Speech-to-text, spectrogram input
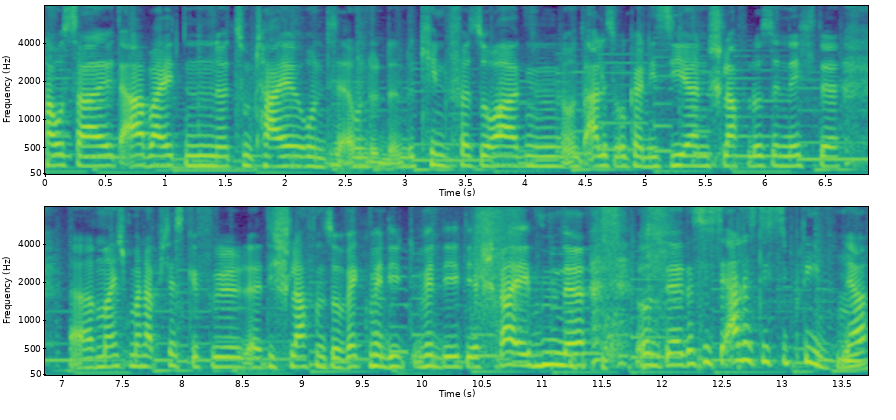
Haushalt, arbeiten äh, zum Teil und, äh, und, und Kind versorgen und alles organisieren, schlaflose Nächte. Äh, manchmal habe ich das Gefühl, äh, die schlafen so weg, wenn die, wenn die dir schreiben. Ne? Und äh, das ist ja alles Disziplin. Mhm. Ja?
